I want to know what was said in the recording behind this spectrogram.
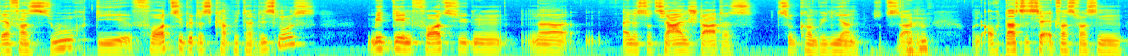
der versucht, die Vorzüge des Kapitalismus mit den Vorzügen einer, eines sozialen Staates zu kombinieren, sozusagen. Mhm. Und auch das ist ja etwas, was ein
